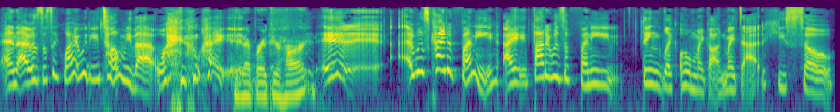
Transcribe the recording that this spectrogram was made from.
And I was just like, "Why would you tell me that? Why? Why?" Did that break your heart? it it was kind of funny. I thought it was a funny thing like, "Oh my god, my dad, he's so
